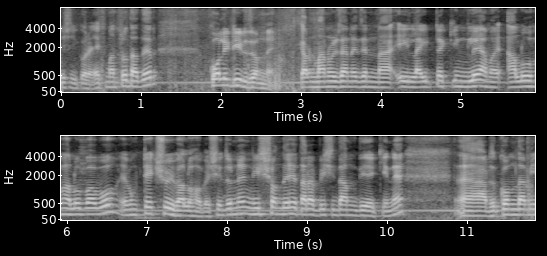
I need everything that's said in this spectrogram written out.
বেশি করে, একমাত্র তাদের কোয়ালিটির জন্যে। কারণ মানুষ জানে যে, না, এই লাইটটা কিনলে আমার আলো ভালো পাবো এবং টেকসই ভালো হবে। সেজন্য নিঃসন্দেহে তারা বেশি দাম দিয়ে কিনে, আর কম দামি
